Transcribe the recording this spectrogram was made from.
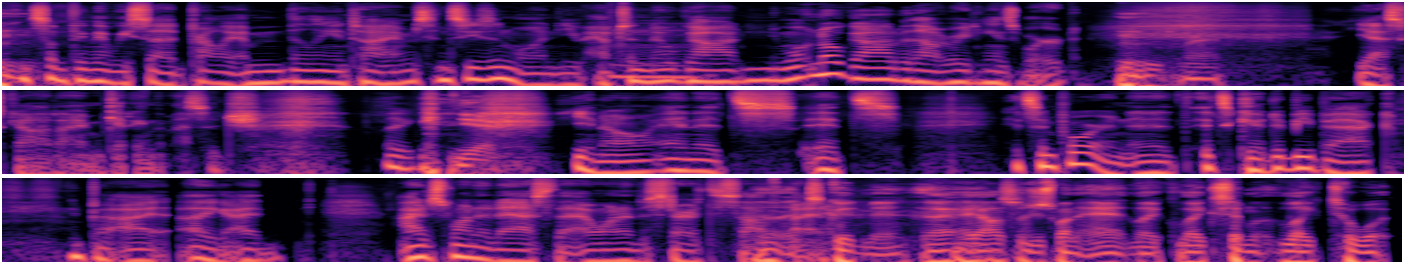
Mm-hmm. Something that we said probably a million times in season one you have to know Mm-hmm. god and you won't know god without reading his word right. yes god i am getting the message like Yeah. you know and it's it's it's important and it, it's good to be back but i like i i just wanted to ask that i wanted to start this off No, by that's good, man. I, I also just want to add, like, like similar, like to what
